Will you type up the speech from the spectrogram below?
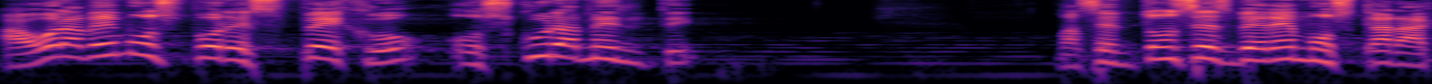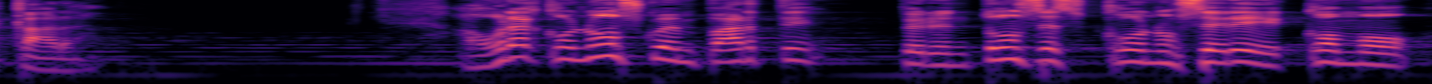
Ahora vemos por espejo, oscuramente, mas entonces veremos cara a cara. Ahora conozco en parte, pero entonces conoceré como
